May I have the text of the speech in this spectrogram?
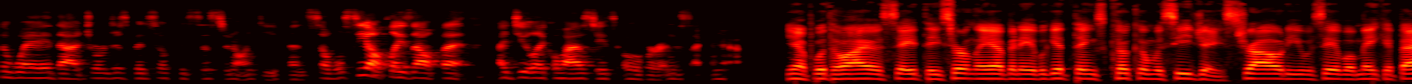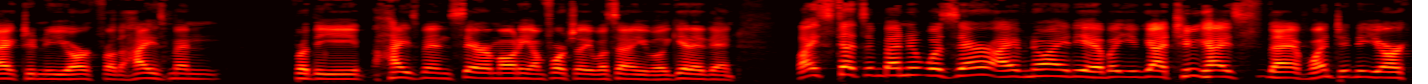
the way that Georgia's been so consistent on defense. So we'll see how it plays out. But I do like Ohio State's over in the second half. Yep, with Ohio State, they certainly have been able to get things cooking with CJ Stroud. He was able to make it back to New York for the Heisman for the Heisman ceremony. Unfortunately, wasn't able to get it. And why Stetson Bennett was there, I have no idea. But you've got two guys that went to New York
